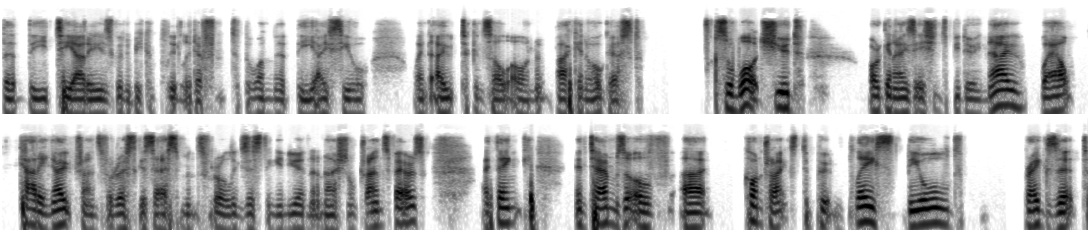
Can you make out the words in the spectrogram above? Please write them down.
that the TRA is going to be completely different to the one that the ICO went out to consult on back in August. So what should organisations be doing now? Well, carrying out transfer risk assessments for all existing and new international transfers. I think in terms of uh, contracts to put in place, the old Brexit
